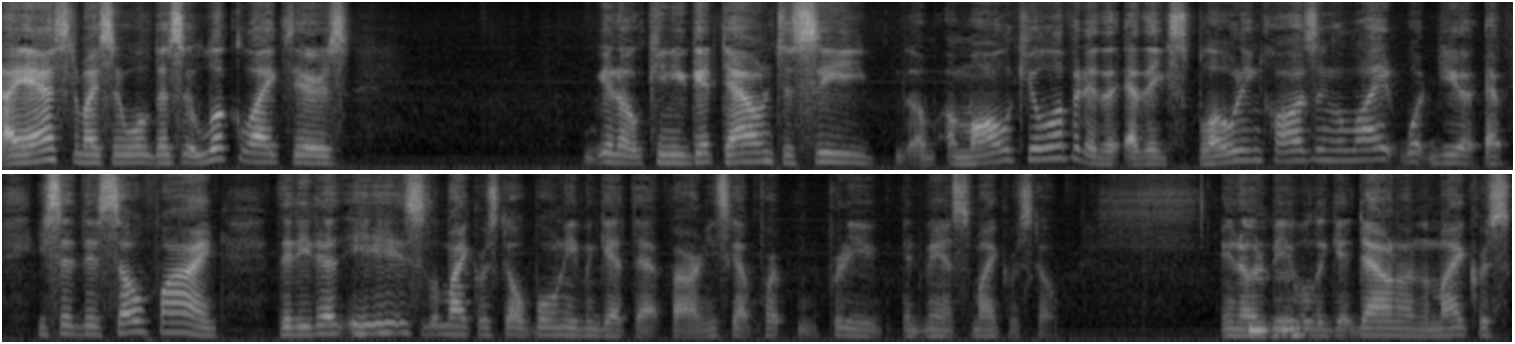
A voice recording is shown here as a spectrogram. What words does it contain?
I asked him, I said, well, does it look like there's, you know, can you get down to see a, a molecule of it? Are they, are they exploding, causing the light? What do you? uh, He said they're so fine that he does. His microscope won't even get that far, and he's got pr- pretty advanced microscope. You know, to be Mhm. able to get down on the micros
